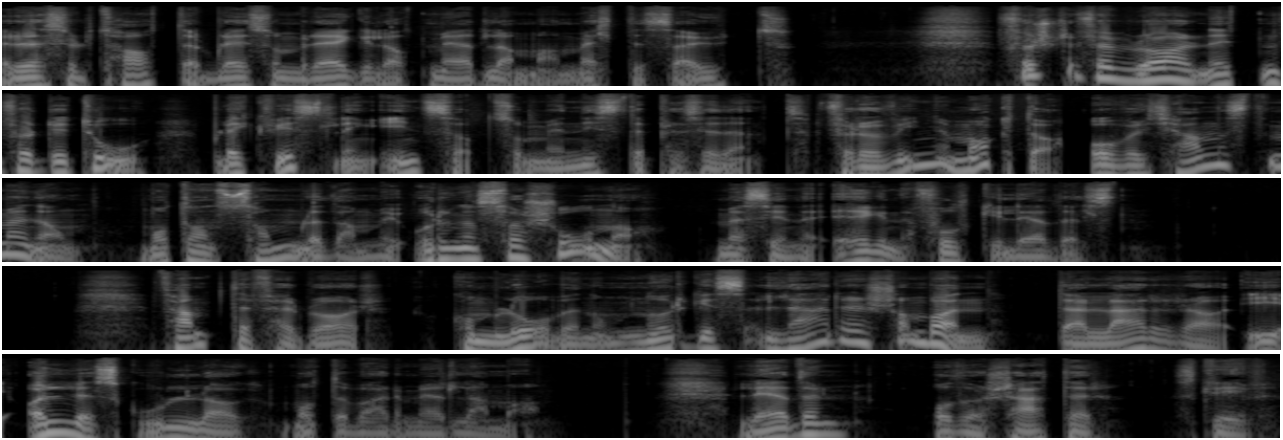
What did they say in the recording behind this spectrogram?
Resultatet ble som regel at medlemmer meldte seg ut. 1.2.1942 ble Quisling innsatt som ministerpresident. For å vinne makta over tjenestemennene måtte han samle dem i organisasjoner med sine egne folk i ledelsen. 5.2 kom loven om Norges lærersamband, der lærere i alle skolelag måtte være medlemmer. Lederen, Oddvar Sæter, skriver.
